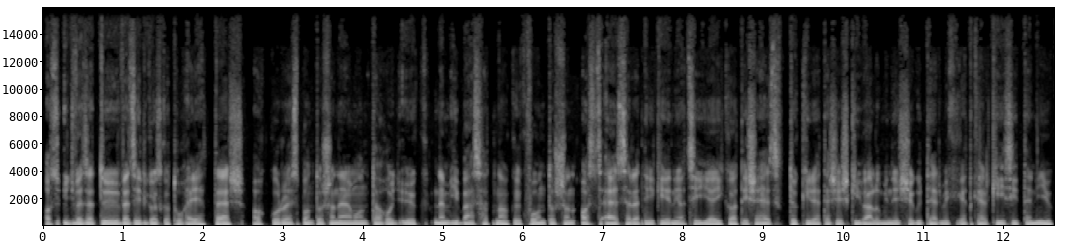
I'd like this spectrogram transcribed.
az ügyvezető vezérigazgató helyettes, akkor ezt pontosan elmondta, hogy ők nem hibázhatnak, ők fontosan azt el szeretnék érni a céljaikat, és ehhez tökéletes és kiváló minőségű termékeket kell készíteniük,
